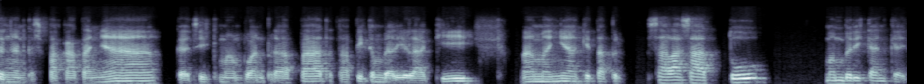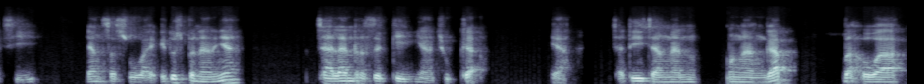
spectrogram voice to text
dengan kesepakatannya gaji kemampuan berapa tetapi kembali lagi namanya kita salah satu memberikan gaji yang sesuai itu sebenarnya jalan rezekinya juga. Ya. Jadi jangan menganggap bahwa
